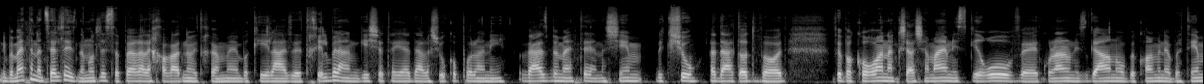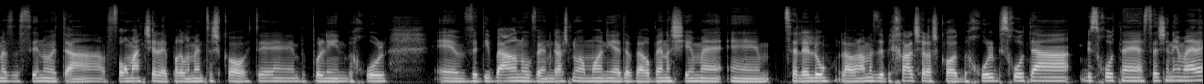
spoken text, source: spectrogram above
אני באמת אנצל את ההזדמנות לספר על איך עבדנו איתכם אה, בקהילה, זה התחיל בלהנגיש את הידע לשוק הפולני, ואז באמת אה, נשים ביקשו לדעת עוד ועוד, ובקורונה כשהשמיים נסגרו וכולנו נסגרנו בכל מיני בתים, אז עשינו את הפורמט של פרלמנט השקעות אה, בפולין, בחו"ל, אה, ודיברנו והנגשנו המון ידע והרבה נשים אה, אה, צללו לעולם הזה בכלל של השקעות בחו"ל בזכות, ה, בזכות אה, הסשנים האלה,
